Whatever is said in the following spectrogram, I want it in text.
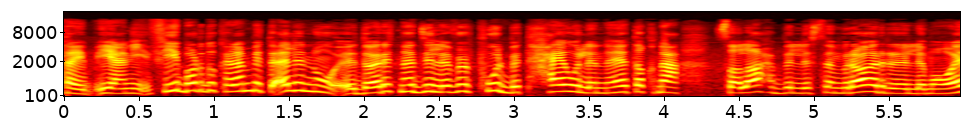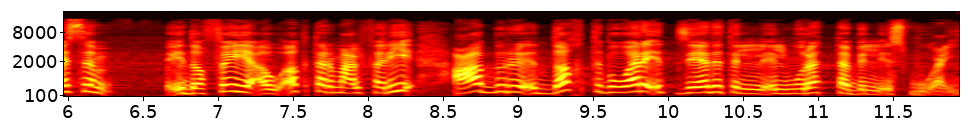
طيب يعني في برضو كلام بيتقال إنه إدارة نادي ليفربول بتحاول إن هي تقنع صلاح بالاستمرار لمواسم إضافية أو أكتر مع الفريق عبر الضغط بورقة زيادة المرتب الأسبوعي.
